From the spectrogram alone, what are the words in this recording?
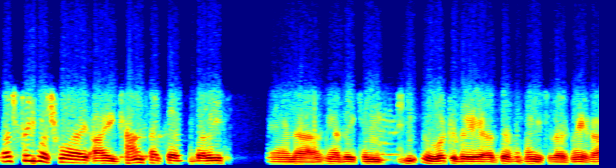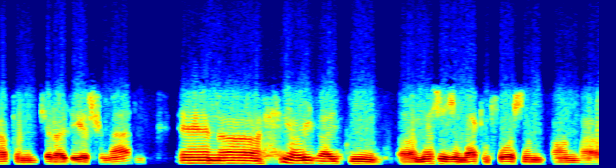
that's pretty much where I, I contact everybody, and uh, you know they can look at the uh, different things that I've made up and get ideas from that. And uh, you know I can uh, message them back and forth on on uh,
